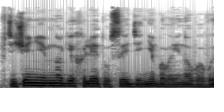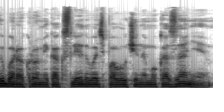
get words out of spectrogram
В течение многих лет у Сэдди не было иного выбора, кроме как следовать полученным указаниям.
